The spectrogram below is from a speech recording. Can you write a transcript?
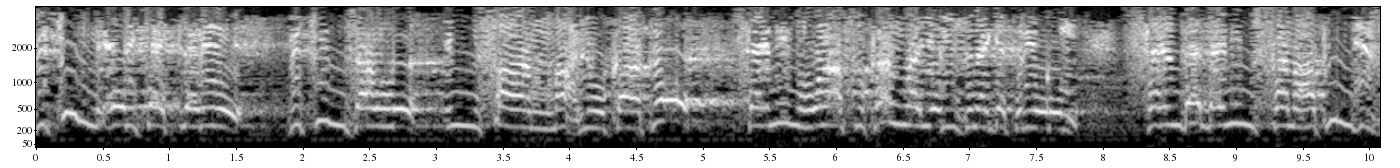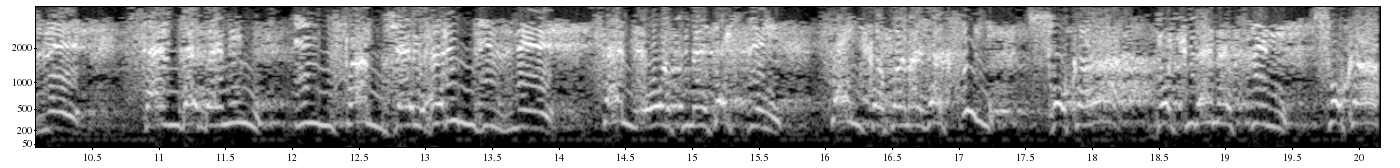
Bütün erkekleri, bütün canlı insan mahlukatı senin vasıtanla yeryüzüne getiriyorum. Sende benim sanatım gizli, sende benim insan cevherim gizli. Sen örtüneceksin, sen kapanacaksın, sokağa dökülemezsin, sokağa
